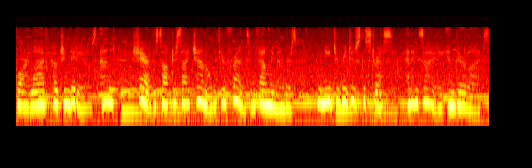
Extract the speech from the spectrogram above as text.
for our live coaching videos and share the Softer Side channel with your friends and family members who need to reduce the stress and anxiety in their lives.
